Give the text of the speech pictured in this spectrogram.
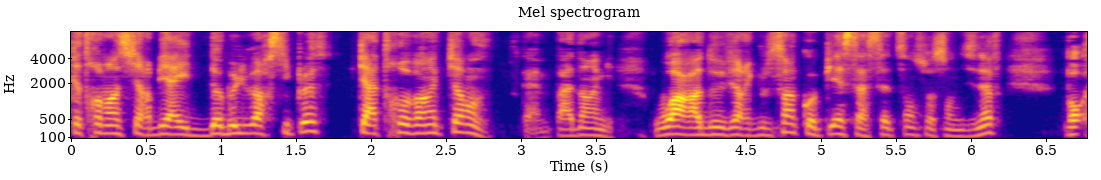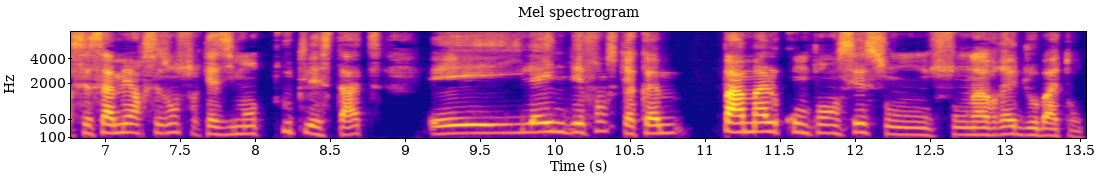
86 RBI, WRC+, 95 c'est même pas dingue. War à 2,5, OPS à 779. Bon, c'est sa meilleure saison sur quasiment toutes les stats. Et il a une défense qui a quand même pas mal compensé son, son average au bâton.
